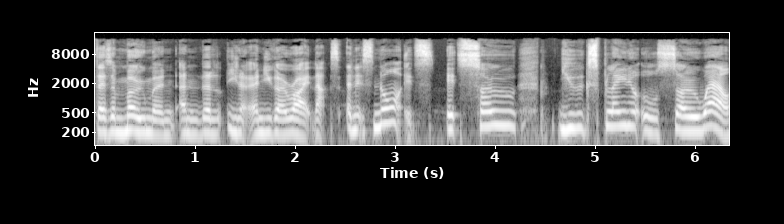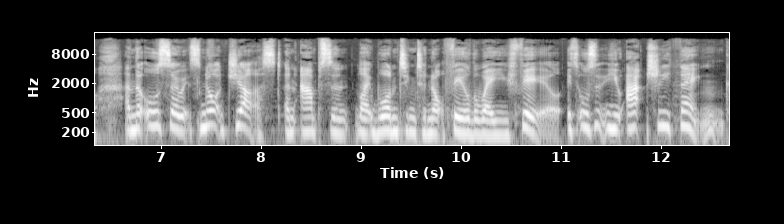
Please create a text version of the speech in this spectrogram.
there's a moment, and the you know, and you go right. That's and it's not. It's it's so you explain it all so well, and that also it's not just an absent like wanting to not feel the way you feel. It's also that you actually think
